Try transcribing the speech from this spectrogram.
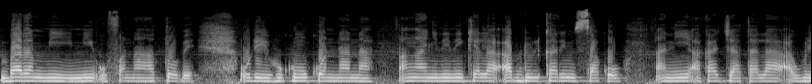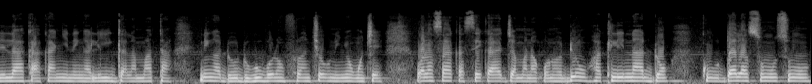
baara min ni o fana tɔ bɛ o de ye hukumu kɔnɔna na an ka ɲininikɛla abdul karim sako ani a ka jatala a wulila k'a ka ɲininkali galama ta ni ka don dugu bɔlɔn furancɛw ni ɲɔgɔn cɛ walasa ka se ka jamana kɔnɔdenw hakilina dɔn k'u dala sumusumu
